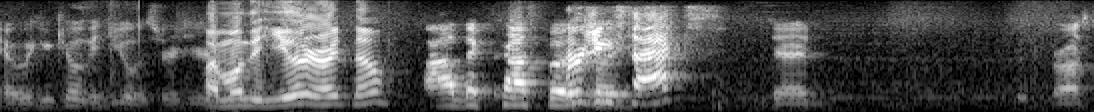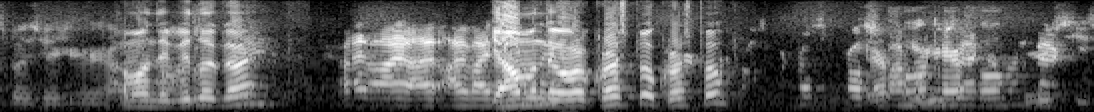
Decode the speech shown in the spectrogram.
Yeah, we can kill the healers right here. I'm on the healer right now. Ah, the crossbow. Purging stacks. Dead. Crossbow's right here. I'm on the middle guy. I, I, I, I. Yeah, I'm on the crossbow. Crossbow. Cross, cross, Careful, careful. back, I'm running back. Pierce, he's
